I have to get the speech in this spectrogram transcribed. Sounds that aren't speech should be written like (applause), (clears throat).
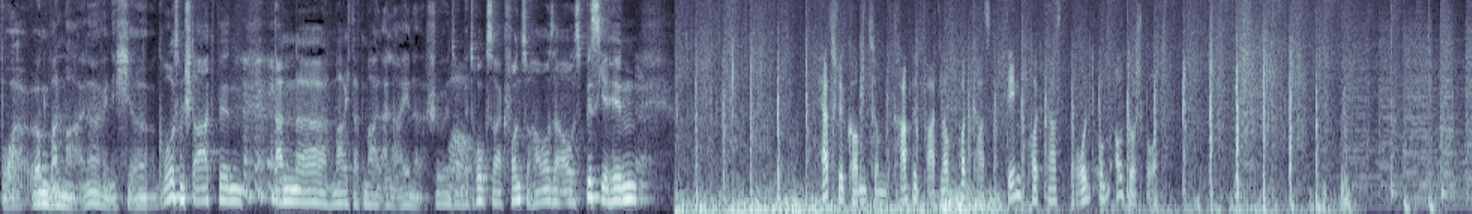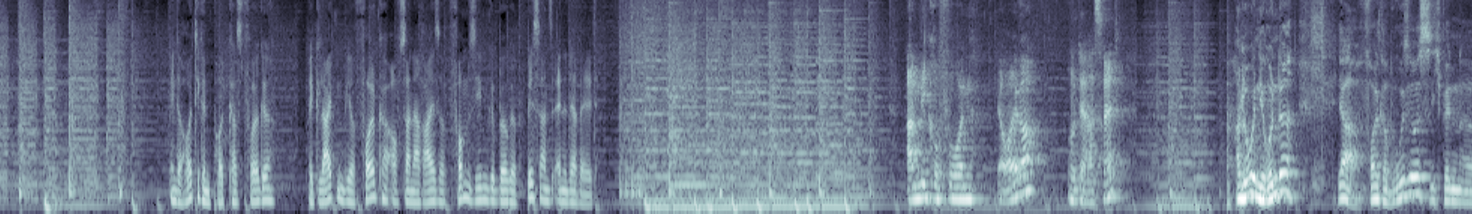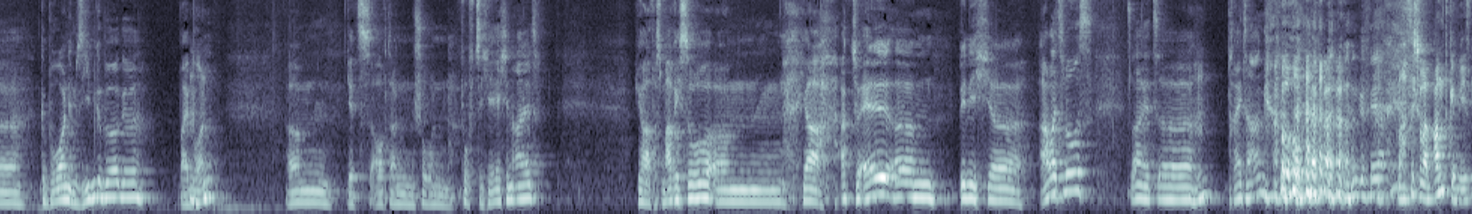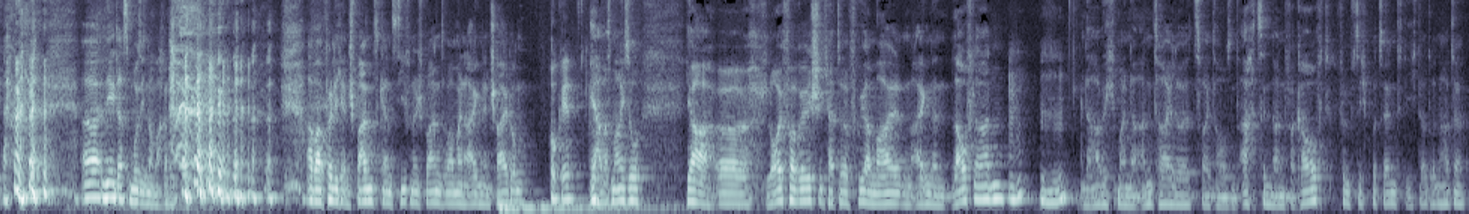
boah, irgendwann mal, ne, wenn ich äh, groß und stark bin, (laughs) dann äh, mache ich das mal alleine. Schön wow. so mit Rucksack von zu Hause aus bis hierhin. Herzlich willkommen zum Trampelpfadlauf Podcast, dem Podcast rund um Outdoorsport. In der heutigen Podcast-Folge begleiten wir Volker auf seiner Reise vom Siebengebirge bis ans Ende der Welt. Am Mikrofon der Holger und der Hasret. Hallo in die Runde. Ja, Volker Brusius. Ich bin äh, geboren im Siebengebirge bei mhm. Bonn. Mhm. Ähm, jetzt auch dann schon 50 Jährchen alt. Ja, was mache ich so? Ähm, ja, aktuell ähm, bin ich äh, arbeitslos seit äh, mhm. drei Tagen oh. (laughs) (laughs) ungefähr. Warst du schon beim Amt gewesen? (laughs) Äh, nee, das muss ich noch machen. (laughs) Aber völlig entspannt, ganz tiefenentspannt, war meine eigene Entscheidung. Okay. Ja, was mache ich so? Ja, äh, läuferisch. Ich hatte früher mal einen eigenen Laufladen. Mhm. Mhm. Da habe ich meine Anteile 2018 dann verkauft, 50 Prozent, die ich da drin hatte.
